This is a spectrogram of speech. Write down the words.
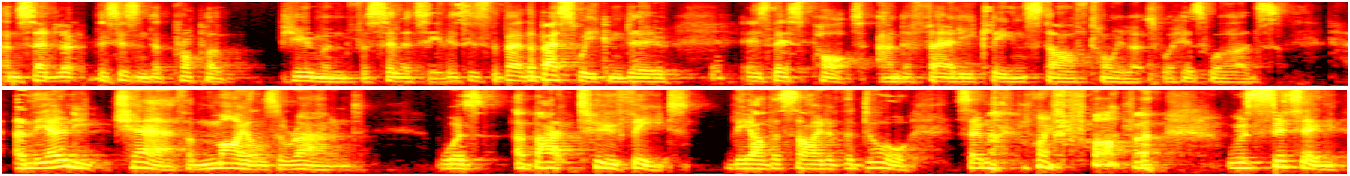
and said, look, this isn't a proper human facility. This is the, be the best we can do is this pot and a fairly clean staff toilet were his words. And the only chair for miles around was about two feet the other side of the door. So my, my father was sitting,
